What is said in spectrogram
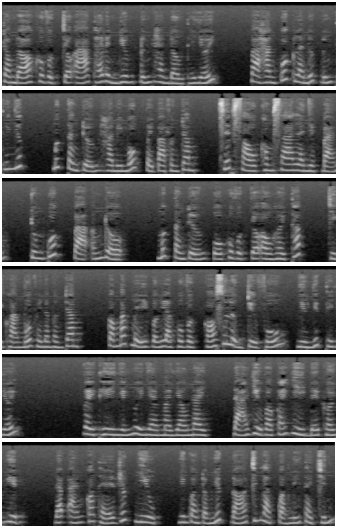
trong đó khu vực châu Á Thái Bình Dương đứng hàng đầu thế giới và Hàn Quốc là nước đứng thứ nhất, mức tăng trưởng 21,3%, xếp sau không xa là Nhật Bản, Trung Quốc và Ấn Độ. Mức tăng trưởng của khu vực châu Âu hơi thấp, chỉ khoảng 4,5%, còn Bắc Mỹ vẫn là khu vực có số lượng triệu phú nhiều nhất thế giới. Vậy thì những người nhà mà giàu này đã dựa vào cái gì để khởi nghiệp? Đáp án có thể rất nhiều, nhưng quan trọng nhất đó chính là quản lý tài chính.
